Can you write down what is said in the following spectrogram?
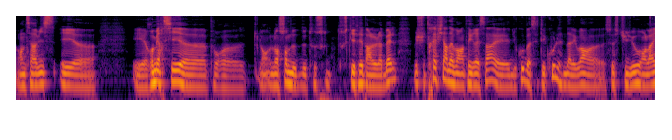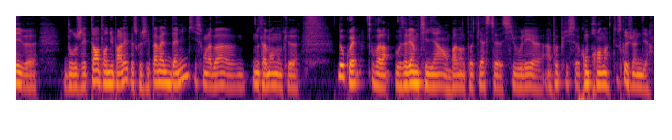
rendre service et euh, et remercier euh, pour euh, l'ensemble de, tout, ce, tout, ce, qui est fait par le label. Mais je suis très fier d'avoir intégré ça et du coup, bah, c'était cool d'aller voir ce studio en live dont j'ai tant entendu parler parce que j'ai pas mal d'amis qui sont là-bas, notamment. Donc donc ouais, voilà. Vous avez un petit lien en bas dans le podcast si vous voulez un peu plus comprendre tout ce que je viens de dire.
